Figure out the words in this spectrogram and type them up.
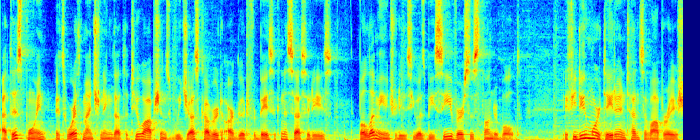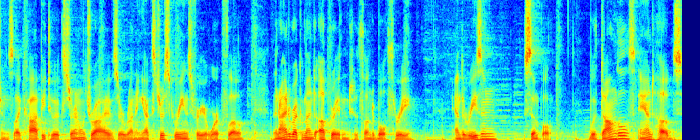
At this point, it's worth mentioning that the two options we just covered are good for basic necessities, but let me introduce USB-C versus Thunderbolt. If you do more data-intensive operations like copy to external drives or running extra screens for your workflow, then I'd recommend upgrading to Thunderbolt 3. And the reason? Simple. With dongles and hubs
